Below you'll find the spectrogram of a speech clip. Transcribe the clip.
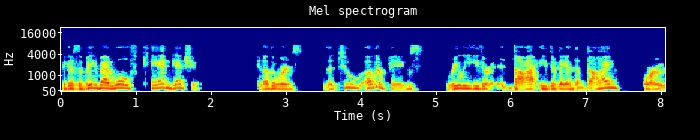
because the big bad wolf can get you. In other words, the two other pigs really either die, either they end up dying or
